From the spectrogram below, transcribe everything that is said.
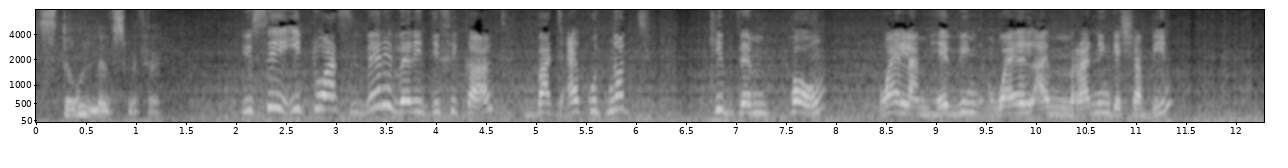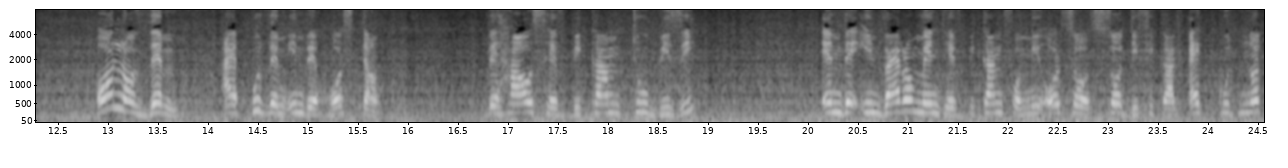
still lives with her. You see, it was very, very difficult, but I could not keep them home while I'm having, while I'm running a shebeen. All of them, I put them in the hostel. The house have become too busy, and the environment have become for me also so difficult. I could not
